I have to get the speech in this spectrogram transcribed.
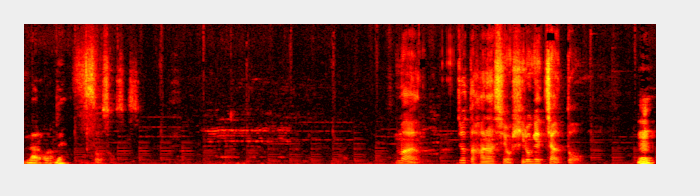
なるほどね。そうそうそうそう。まあ、ちょっと話を広げちゃうと、うん。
